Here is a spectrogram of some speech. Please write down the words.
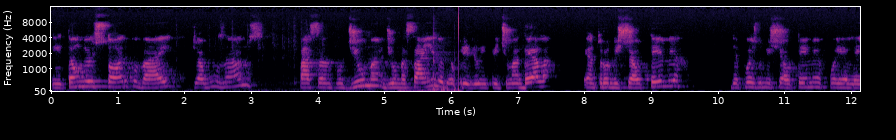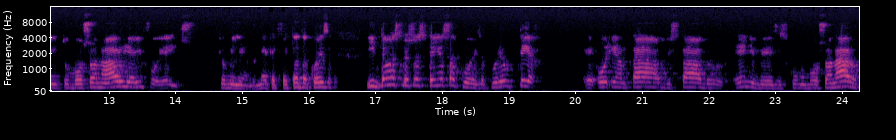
Então, meu histórico vai de alguns anos, passando por Dilma, Dilma saindo, eu previ o impeachment dela, entrou Michel Temer, depois do Michel Temer foi eleito Bolsonaro, e aí foi, é isso que eu me lembro, né? Que foi tanta coisa. Então, as pessoas têm essa coisa, por eu ter é, orientado Estado N vezes com o Bolsonaro,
